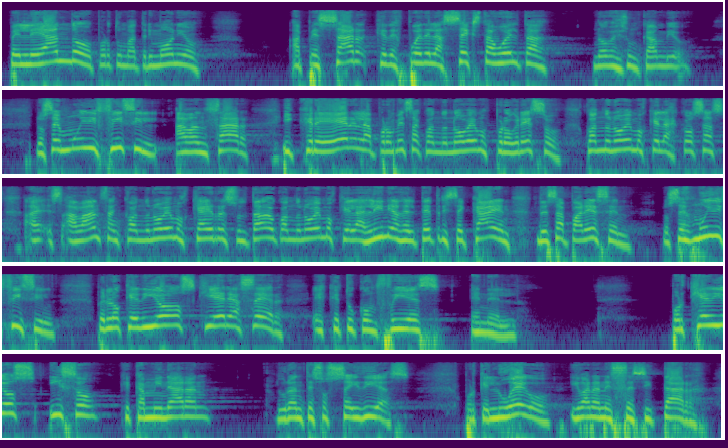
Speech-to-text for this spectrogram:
peleando por tu matrimonio a pesar que después de la sexta vuelta no ves un cambio? Nos es muy difícil avanzar y creer en la promesa cuando no vemos progreso, cuando no vemos que las cosas eh, avanzan, cuando no vemos que hay resultado, cuando no vemos que las líneas del Tetris se caen, desaparecen. Nos es muy difícil, pero lo que Dios quiere hacer es que tú confíes en Él. ¿Por qué Dios hizo que caminaran durante esos seis días? Porque luego iban a necesitar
